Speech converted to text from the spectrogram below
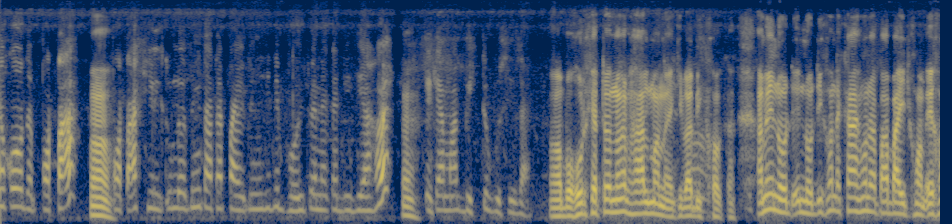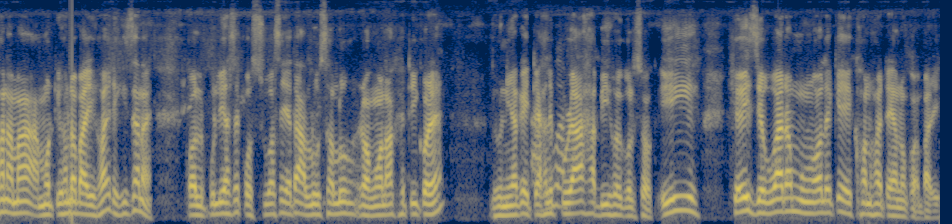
নকৰো পতা পতা শিলটো লৈ পিনি তাতে পাৰি পিনি যদি ভৰিটো এনেকে দি দিয়া হয় তেতিয়া আমাৰ বিষটো গুচি যায়। অঁ বহুত ক্ষেত্ৰত মানে ভালো মানে কিবা অঁ। বিষৰ আমি নদী নদীখন দেখা এখন এপাৰ বাৰীত সোমাম। এইখন আমাৰ আমতিহঁতৰ বাৰী হয় দেখিছে নাই? কলপুলি আছে কচু আছে ইয়াতে আলু চালু ৰঙালাও খেতি কৰে। ধুনীয়াকৈ এতিয়া খালি পূৰা হাবি হৈ গ'ল চাওক এই সেই জেওৰাডৰ মূৰলৈকে এইখন হয় তেওঁলোকৰ বাৰী।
